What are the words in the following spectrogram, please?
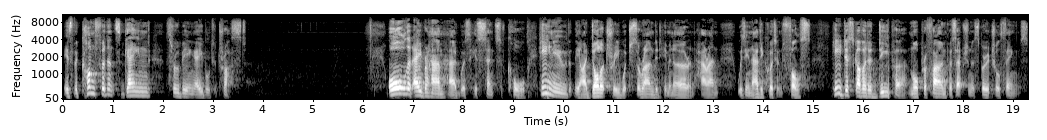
is the confidence gained through being able to trust. All that Abraham had was his sense of call. He knew that the idolatry which surrounded him in Ur and Haran was inadequate and false. He discovered a deeper, more profound perception of spiritual things.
